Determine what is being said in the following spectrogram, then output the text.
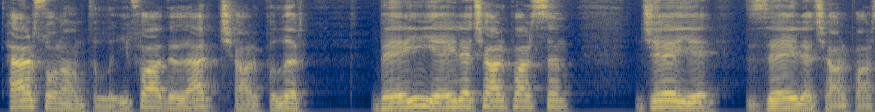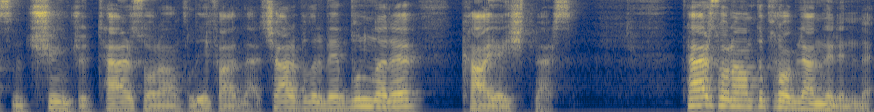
Ters orantılı ifadeler çarpılır. B'yi Y ile çarparsın. C'yi Z ile çarparsın. Çünkü ters orantılı ifadeler çarpılır ve bunları K'ya eşitlersin. Ters orantı problemlerinde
